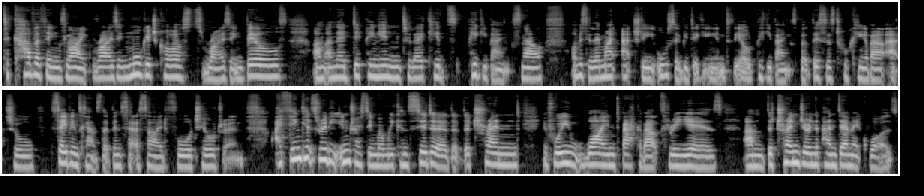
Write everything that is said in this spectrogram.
to cover things like rising mortgage costs, rising bills, um, and they're dipping into their kids' piggy banks. Now, obviously, they might actually also be digging into the old piggy banks, but this is talking about actual savings accounts that have been set aside for children. I think it's really interesting when we consider that the trend, if we wind back about three years, um, the trend during the pandemic was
